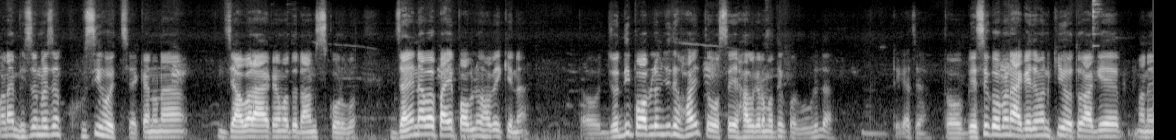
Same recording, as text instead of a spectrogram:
মানে ভীষণ ভীষণ খুশি হচ্ছে। কেননা যে আবার আগের মতো ডান্স করব। জানি না আবার পায়ে প্রবলেম হবে কিনা। তো যদি প্রবলেম যদি হয় তো সেই হালকার মতোই করব বুঝলা? ঠিক আছে? তো বেশি করবে না আগে যেমন কি হতো আগে মানে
